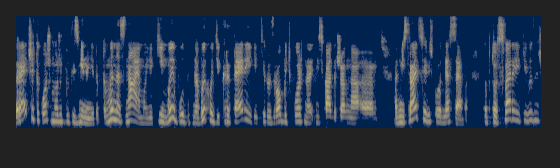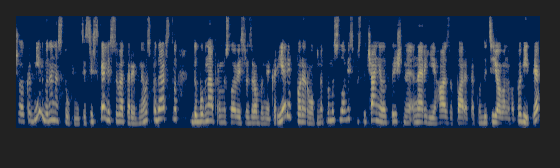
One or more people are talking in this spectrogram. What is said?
речі також можуть бути змінені. Тобто, ми не знаємо, які ми будуть на виході критерії, які розробить кожна міська державна е, адміністрація військова для себе. Тобто сфери, які визначила Кабмін, вони наступні: це сільське лісове та рибне господарство, добувна промисловість розроблення кар'єрів, переробна промисловість, постачання електричної енергії, газу, пари та кондиційованого повітря,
